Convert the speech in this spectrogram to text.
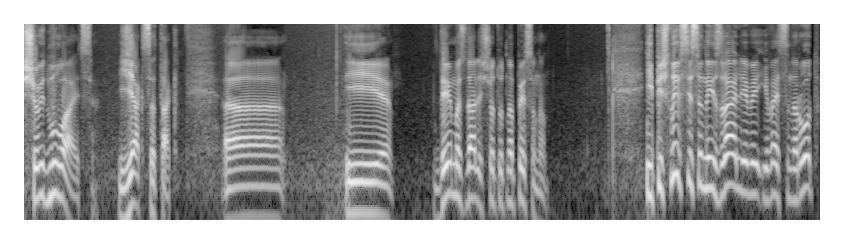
Що відбувається? Як це так? Е, і дивимось далі, що тут написано. І пішли всі сини Ізраїлєві і весь народ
